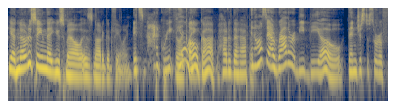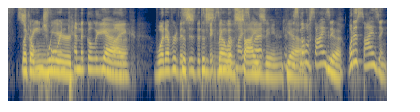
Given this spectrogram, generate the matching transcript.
Yeah, noticing that you smell is not a good feeling. It's not a great You're feeling. like, oh God, how did that happen? And honestly, I'd rather it be BO than just a sort of Like a strange, foreign, weird- chemically, yeah. like whatever this The- is that's the mixing smell with of my sizing, Sweat. yeah. the smell of sizing. Yeah. What is sizing?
